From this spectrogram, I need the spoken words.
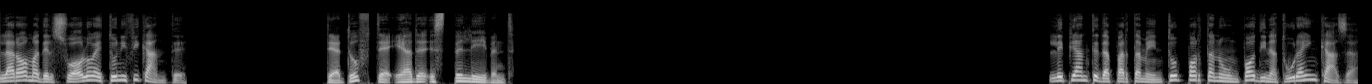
L'aroma del suolo è tonificante. Der Duft der Erde ist belebend. Le piante d'appartamento portano un po' di natura in casa.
